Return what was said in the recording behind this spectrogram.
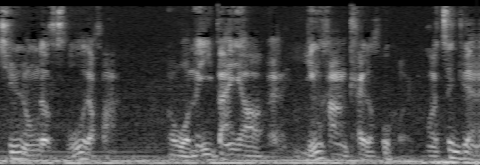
金融的服务的话，我们一般要呃银行开个户口，我证券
